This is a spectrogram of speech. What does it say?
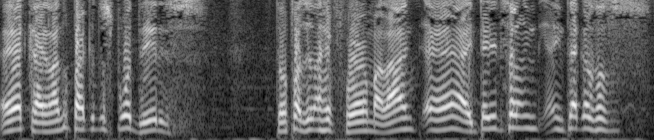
É, cara, lá no Parque dos Poderes. Estão fazendo a reforma lá. É, a interdição entrega as,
